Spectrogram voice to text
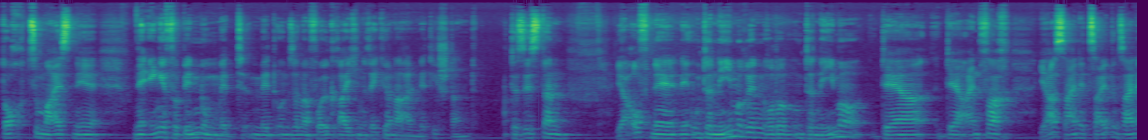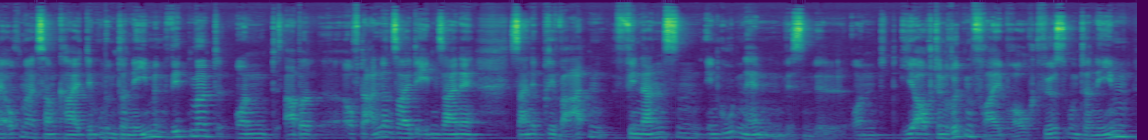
doch zumeist eine, eine enge Verbindung mit, mit unserem erfolgreichen regionalen Mittelstand. Das ist dann ja oft eine, eine Unternehmerin oder ein Unternehmer, der, der einfach ja, seine Zeit und seine Aufmerksamkeit dem Unternehmen widmet und aber auf der anderen Seite eben seine, seine privaten Finanzen in guten Händen wissen will und hier auch den Rücken frei braucht fürs Unternehmen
